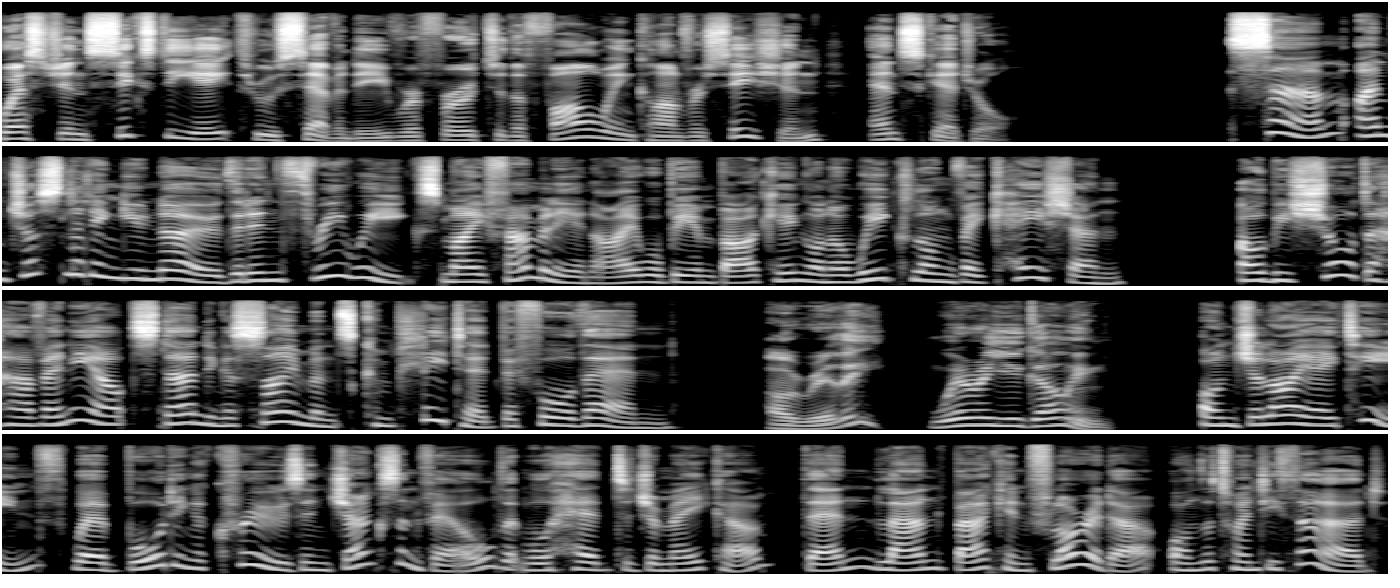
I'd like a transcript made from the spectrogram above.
Questions 68 through 70 refer to the following conversation and schedule. Sam, I'm just letting you know that in three weeks my family and I will be embarking on a week long vacation. I'll be sure to have any outstanding assignments completed before then. Oh, really? Where are you going? On July 18th, we're boarding a cruise in Jacksonville that will head to Jamaica, then land back in Florida on the 23rd.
